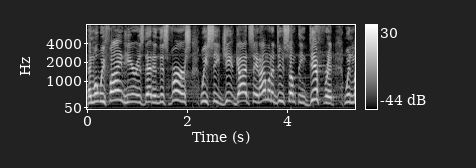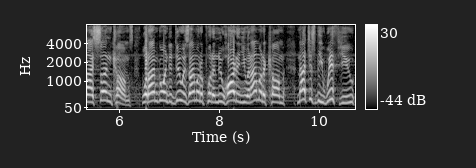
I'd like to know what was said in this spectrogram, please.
And what we find here is that in this verse, we see God saying, I'm going to do something different when my son comes. What I'm going to do is I'm going to put a new heart in you, and I'm going to come not just be with you.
